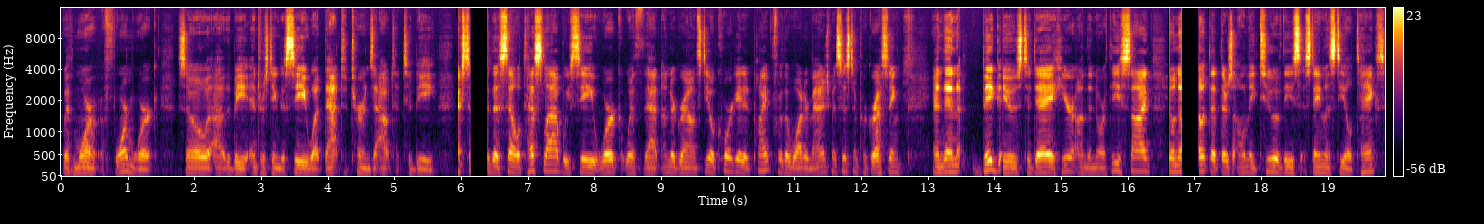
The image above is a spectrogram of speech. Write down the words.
with more form work. So uh, it'll be interesting to see what that turns out to be. Next to the cell test lab, we see work with that underground steel corrugated pipe for the water management system progressing. And then big news today here on the northeast side, you'll know Note that there's only two of these stainless steel tanks.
